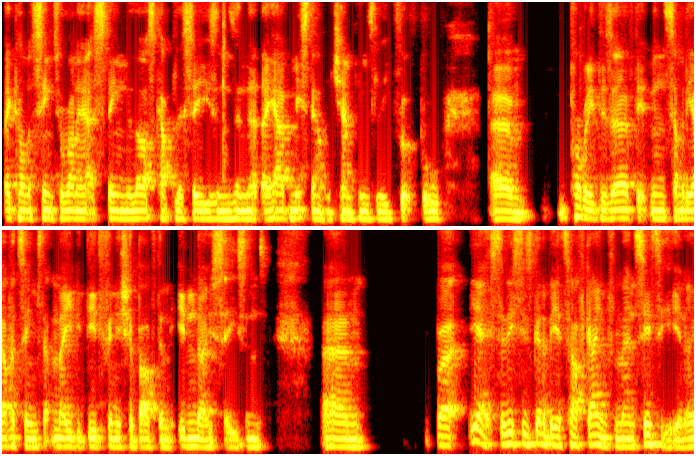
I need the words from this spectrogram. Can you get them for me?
they kind of seem to run out of steam the last couple of seasons and that they have missed out on Champions League football. Um, probably deserved it than some of the other teams that maybe did finish above them in those seasons. Um, but yeah, so this is going to be a tough game for Man City. You know,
